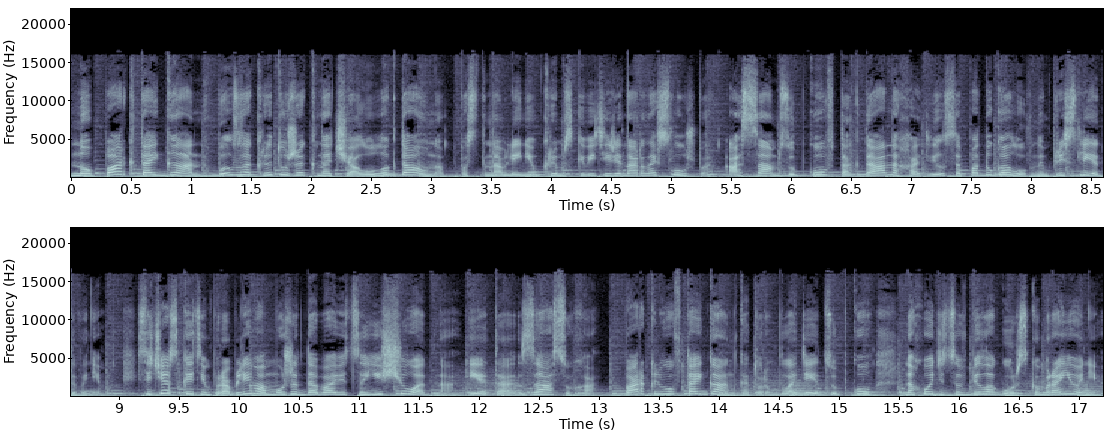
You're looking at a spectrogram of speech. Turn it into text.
Но парк Тайган был закрыт уже к началу локдауна постановлением Крымской ветеринарной службы, а сам Зубков тогда находился под уголовным преследованием. Сейчас к этим проблемам может добавиться еще одна, и это засуха. Парк Львов Тайган, которым владеет Зубков, находится в Белогорском районе,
